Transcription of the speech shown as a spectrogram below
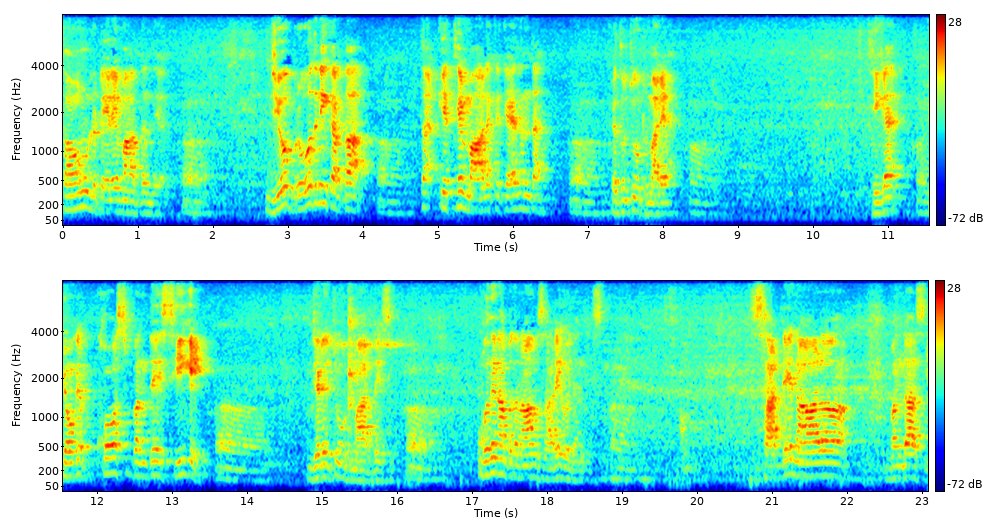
ਤਾਂ ਉਹਨੂੰ ਲਟੇਰੇ ਮਾਰ ਦਿੰਦੇ ਆ। ਹਾਂ। ਜੇ ਉਹ ਵਿਰੋਧ ਨਹੀਂ ਕਰਦਾ ਹਾਂ। ਤਾਂ ਇੱਥੇ ਮਾਲਕ ਕਹਿ ਦਿੰਦਾ ਹਾਂ। ਕਿ ਤੂੰ ਝੂਠ ਮਾਰਿਆ। ਹਾਂ। ਠੀਕ ਹੈ? ਹਾਂ। ਕਿਉਂਕਿ ਕੁਛ ਬੰਦੇ ਸੀਗੇ ਹਾਂ। ਜਿਹੜੇ ਝੂਠ ਮਾਰਦੇ ਸੀ। ਹਾਂ। ਉਹਦੇ ਨਾਲ ਬਦਨਾਮ ਸਾਰੇ ਹੋ ਜਾਂਦੇ ਸੀ। ਸਾਡੇ ਨਾਲ ਬੰਦਾ ਸੀ।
